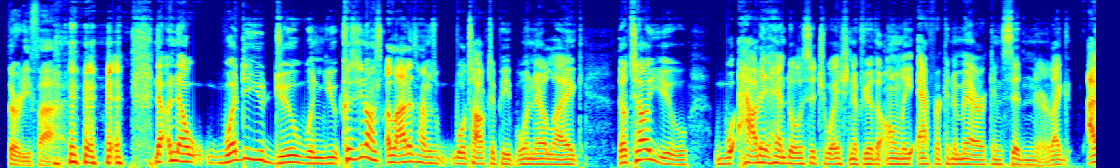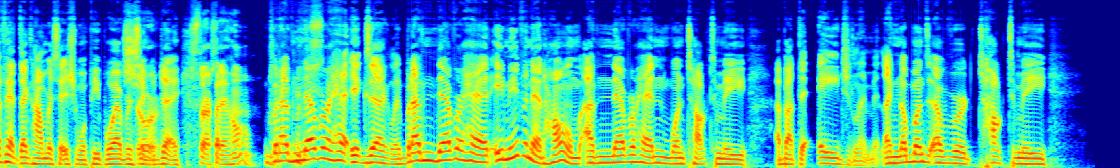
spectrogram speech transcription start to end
35 now, now, what do you do when you? Because you know, a lot of times we'll talk to people and they're like, they'll tell you wh- how to handle a situation if you're the only African American sitting there. Like I've had that conversation with people every single day. starts at home But I've never had exactly. But I've never had, and even at home, I've never had anyone talk to me about the age limit. Like no one's ever talked to me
